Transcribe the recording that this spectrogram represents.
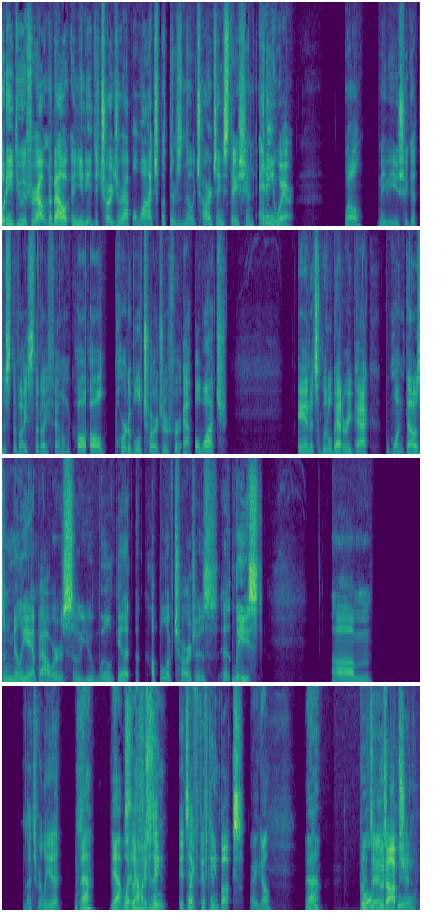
what do you do if you're out and about and you need to charge your Apple Watch, but there's no charging station anywhere? Well, maybe you should get this device that I found called, called Portable Charger for Apple Watch. And it's a little battery pack, 1000 milliamp hours, so you will get a couple of charges at least. Um, that's really it. Yeah. Yeah. What, like how much 15, is it? It's Yeah, like 15 okay. bucks. There you go. Yeah. But Cool. it's a good option. cool.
